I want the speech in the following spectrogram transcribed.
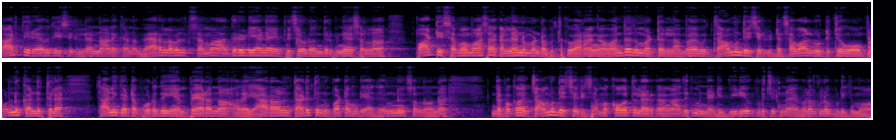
கார்த்தி ரேவதி சீரியலில் நாளைக்கான வேறு லெவல் செம அதிரடியான எபிசோடு வந்திருக்குன்னே சொல்லலாம். பாட்டி செம மாதம் கல்யாண மண்டபத்துக்கு வராங்க. வந்தது மட்டும் இல்லாமல் சாமுண்டேஸ்வர்கிட்ட சவால் விட்டுட்டு உன் பொண்ணு கழுத்தில் தாலி கட்ட போகிறது என் பேரன் தான் அதை யாராலும் தடுத்து நிப்பாட்ட முடியாதுன்னு சொன்னோன்னே இந்த பக்கம் சாமுண்டேஸ்வரி செம கோவத்தில் இருக்காங்க. அதுக்கு முன்னாடி வீடியோ பிடிச்சிருக்குன்னா எவ்வளோக்குள்ளே பிடிக்குமோ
